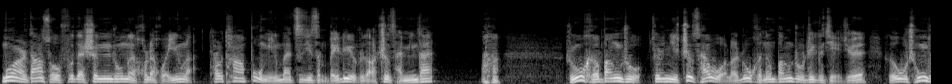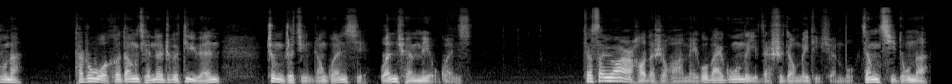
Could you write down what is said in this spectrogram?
莫尔达索夫在声明中呢后来回应了，他说他不明白自己怎么被列入到制裁名单啊。如何帮助？就是你制裁我了，如何能帮助这个解决俄乌冲突呢？他说：“我和当前的这个地缘政治紧张关系完全没有关系。”在三月二号的时候啊，美国白宫呢也在社交媒体宣布，将启动呢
